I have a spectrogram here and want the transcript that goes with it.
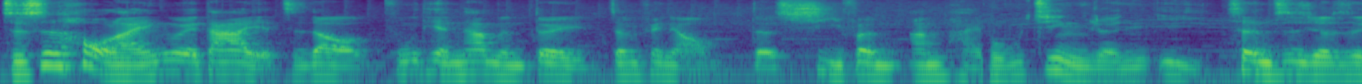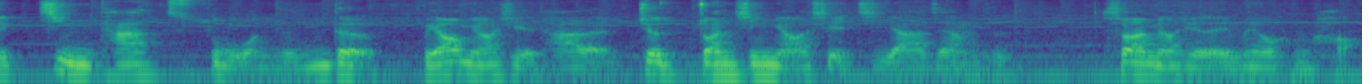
只是后来，因为大家也知道福田他们对真飞鸟的戏份安排不尽人意，甚至就是尽他所能的不要描写他了，就专心描写鸡鸭这样子。虽然描写的也没有很好。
